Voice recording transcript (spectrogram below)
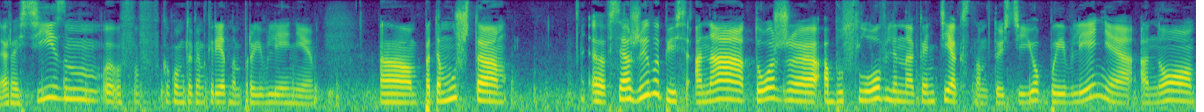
расизм в, в каком-то конкретном проявлении, э, потому что э, вся живопись, она тоже обусловлена контекстом, то есть ее появление, оно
